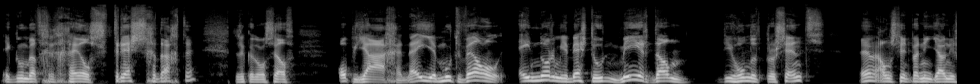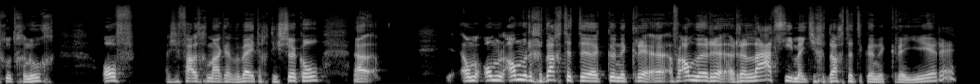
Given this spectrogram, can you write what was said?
Ik noem dat ge- geheel stressgedachten. Dus we kunnen onszelf opjagen. Nee, je moet wel enorm je best doen. Meer dan die 100 Hè? Anders vindt men jou niet goed genoeg. Of als je fout gemaakt hebt, dan ben je toch die sukkel. Nou, om, om een andere gedachte te kunnen creëren, of een andere relatie met je gedachten te kunnen creëren,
